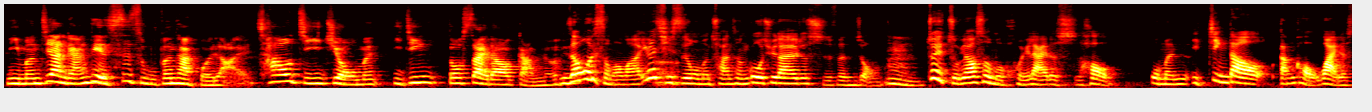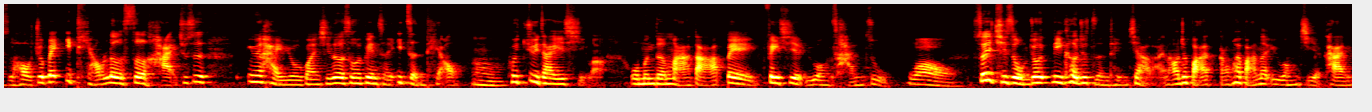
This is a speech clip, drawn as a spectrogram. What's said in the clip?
你们竟然两点四十五分才回来，超级久，我们已经都晒到干了。你知道为什么吗？因为其实我们传承过去大概就十分钟。嗯，最主要是我们回来的时候，我们一进到港口外的时候，就被一条垃圾海，就是因为海流关系，垃圾会变成一整条，嗯，会聚在一起嘛。我们的马达被废弃的渔网缠住。哇哦，所以其实我们就立刻就只能停下来，然后就把赶快把那渔网解开。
